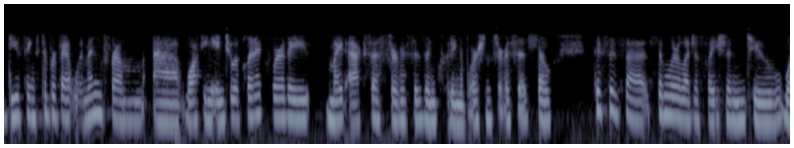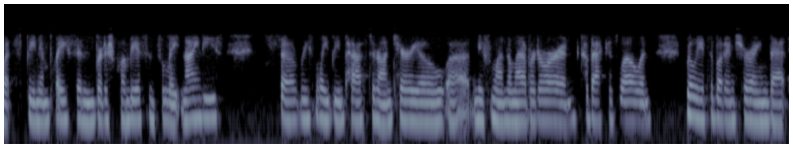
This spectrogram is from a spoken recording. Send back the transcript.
do things to prevent women from uh, walking into a clinic where they might access services, including abortion services. So, this is uh, similar legislation to what's been in place in British Columbia since the late 90s uh, recently been passed in Ontario, uh, Newfoundland and Labrador, and Quebec as well. And really, it's about ensuring that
